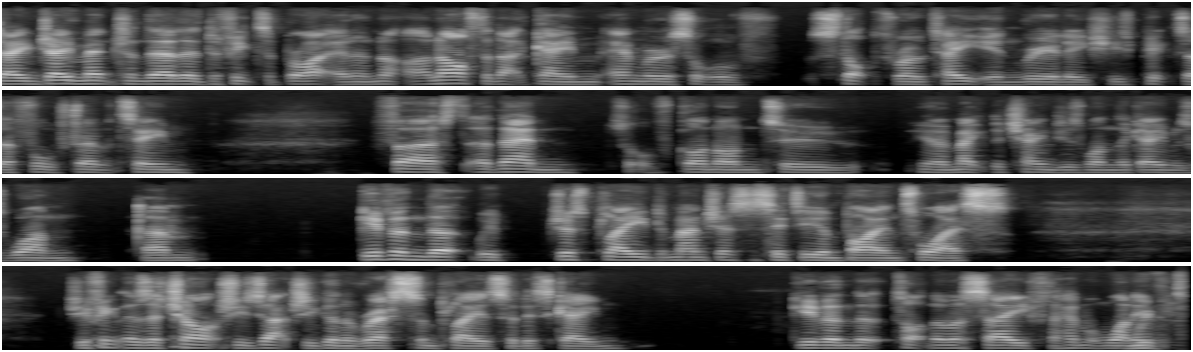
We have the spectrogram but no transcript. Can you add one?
Dayne Jane mentioned there the defeat to Brighton, and, and after that game, Emma has sort of stopped rotating. Really, she's picked her full strength team first, and then sort of gone on to you know make the changes when the game is won. Um, given that we've just played Manchester City and Bayern twice, do you think there's a chance she's actually going to rest some players for this game? Given that Tottenham are safe, they haven't won With in two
